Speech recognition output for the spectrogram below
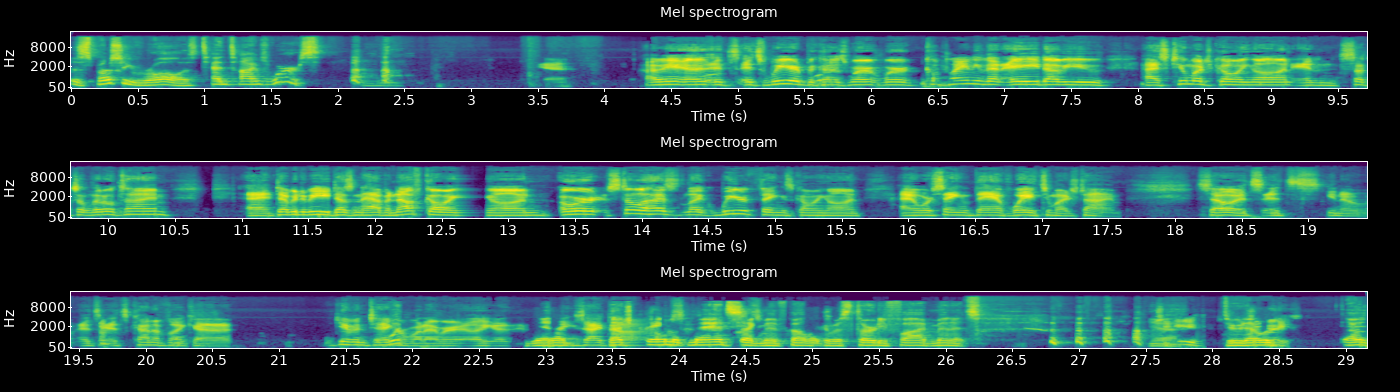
especially Raw, is ten times worse. Yeah. I mean, uh, it's it's weird because we're we're complaining that AEW has too much going on in such a little time, and WWE doesn't have enough going on, or still has like weird things going on, and we're saying they have way too much time. So it's it's you know it's it's kind of like a give and take or whatever. Like a, Yeah, that, Exact that Shane. McMahon segment felt like it was 35 minutes. Yeah. Dude, that was that was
